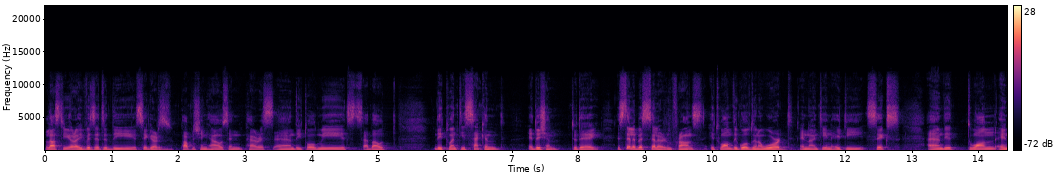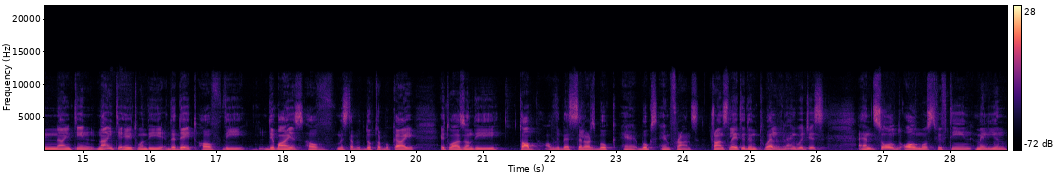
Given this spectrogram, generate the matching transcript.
Last year I visited the Seghers publishing house in Paris and they told me it's about the 22nd edition today. It's still a bestseller in France. It won the Golden Award in 1986 and it won in 1998 when the, the date of the demise of Mr. Dr. Bucaille, it was on the top of the bestsellers book, uh, books in France, translated in 12 languages and sold almost 15 million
